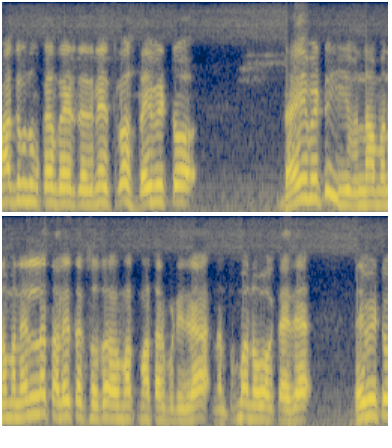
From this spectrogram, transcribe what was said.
ಮಾಧ್ಯಮದ ಮುಖಾಂತರ ಹೇಳ್ತಾ ಇದ್ದೀನಿ. ಸಿಲೋಸ್ ದಯವಿಟ್ಟು ದಯವಿಟ್ಟು ಈ ನಮ್ಮ ನಮ್ಮನ್ನೆಲ್ಲ ತಲೆ ತಗ್ಸೋದು ಮಾತು ಮಾತಾಡ್ಬಿಟ್ಟಿದ್ರೆ ನಾನು ತುಂಬ ನೋವಾಗ್ತಾ ಇದೆ. ದಯವಿಟ್ಟು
